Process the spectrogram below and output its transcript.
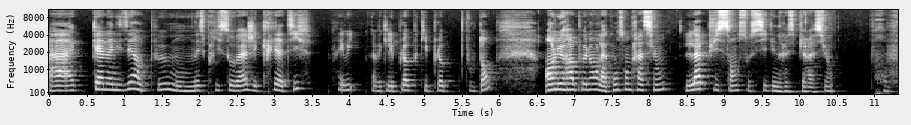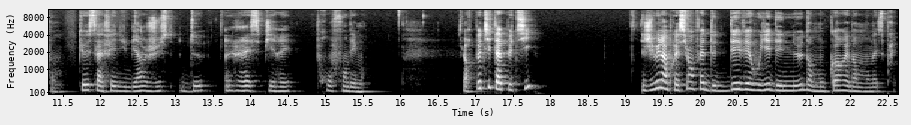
à canaliser un peu mon esprit sauvage et créatif, et oui, avec les plops qui plopent tout le temps, en lui rappelant la concentration, la puissance aussi d'une respiration profonde. Que ça fait du bien juste de respirer profondément. Alors petit à petit, j'ai eu l'impression en fait de déverrouiller des nœuds dans mon corps et dans mon esprit.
